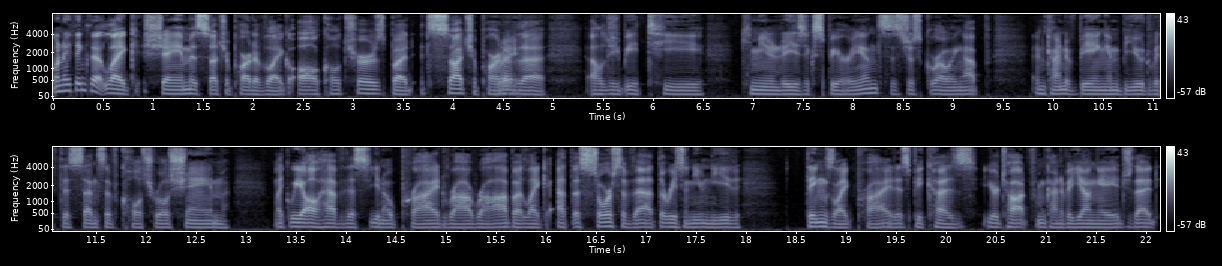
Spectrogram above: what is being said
When i think that like shame is such a part of like all cultures but it's such a part Right. of the lgbt community's experience is just growing up and kind of being imbued with this sense of cultural shame. Like we all have this you know pride rah rah but like at the source of that the reason you need things like pride is because you're taught from kind of a young age that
